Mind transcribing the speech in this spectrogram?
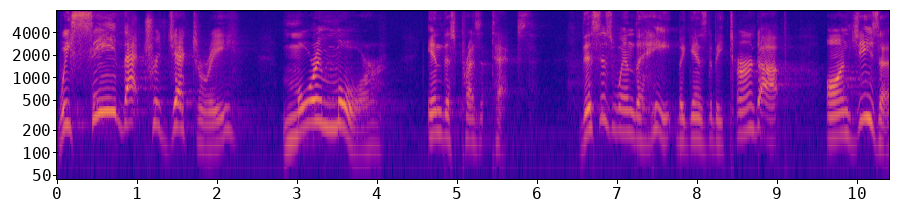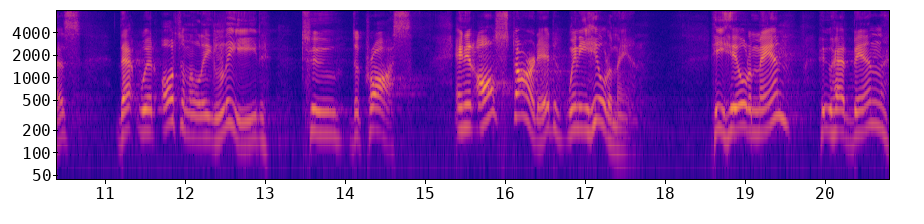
We see that trajectory more and more in this present text. This is when the heat begins to be turned up on Jesus that would ultimately lead to the cross. And it all started when he healed a man. He healed a man who had been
